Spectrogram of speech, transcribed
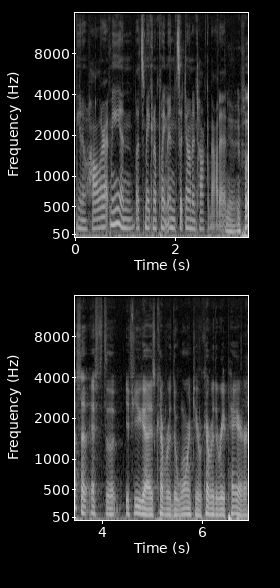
you know, holler at me and let's make an appointment and sit down and talk about it. Yeah, and plus, uh, if the if you guys cover the warranty or cover the repair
